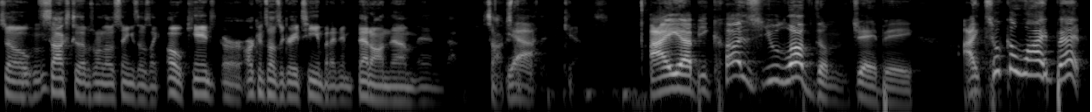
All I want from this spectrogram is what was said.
So Mhm. sucks because that was one of those things. I was like, oh, Kansas or Arkansas is a great team, but I didn't bet on them, and that really sucks. Yeah. Kansas. I uh, because you loved them, JB. I took a live bet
